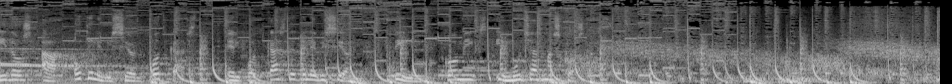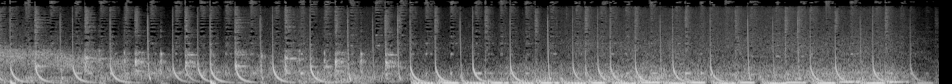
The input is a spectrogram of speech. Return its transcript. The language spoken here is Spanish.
Bienvenidos a O Televisión Podcast, el podcast de televisión, cine, cómics y muchas más cosas.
